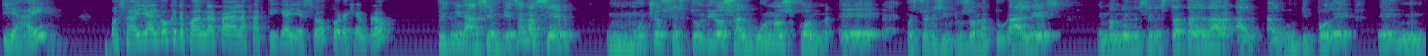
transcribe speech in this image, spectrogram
¿Y hay? O sea, ¿hay algo que te puedan dar para la fatiga y eso, por ejemplo? Pues mira, se empiezan a hacer muchos estudios, algunos con eh, cuestiones incluso naturales, en donde se les trata de dar algún tipo de eh,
